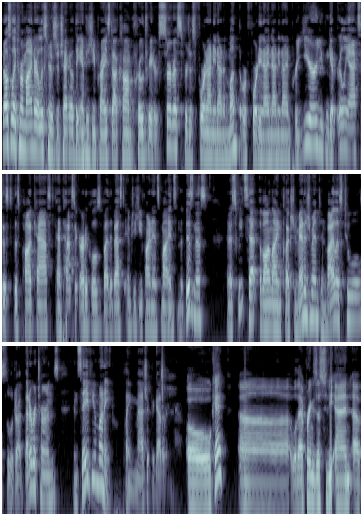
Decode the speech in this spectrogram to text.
I'd also like to remind our listeners to check out the MTGPrice.com Pro Trader service for just $4.99 a month or $49.99 per year. You can get early access to this podcast, fantastic articles by the best MTG finance minds in the business, and a sweet set of online collection management and buy list tools that will drive better returns and save you money playing Magic the Gathering. Okay. Uh, well, that brings us to the end of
